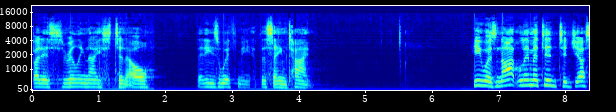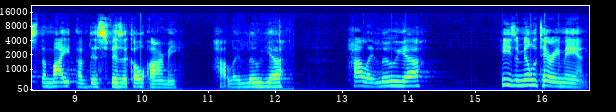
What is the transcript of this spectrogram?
But it's really nice to know that He's with me at the same time. He was not limited to just the might of this physical army. Hallelujah. Hallelujah. He's a military man,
